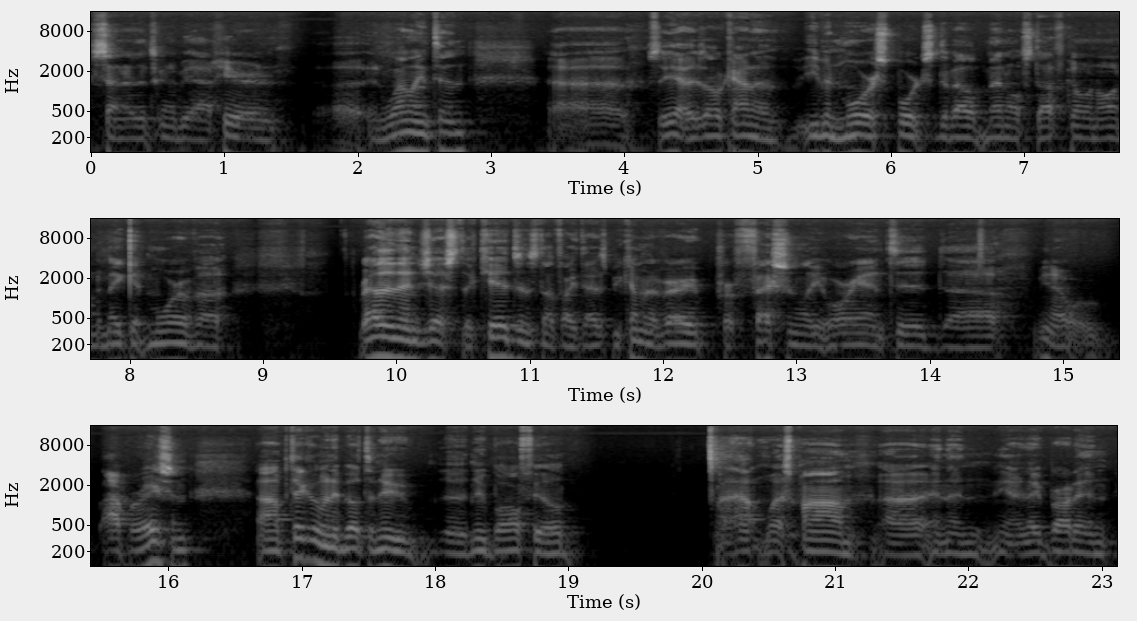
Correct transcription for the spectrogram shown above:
Center that's going to be out here in, uh, in Wellington. Uh, so yeah, there's all kind of even more sports developmental stuff going on to make it more of a rather than just the kids and stuff like that. It's becoming a very professionally oriented, uh, you know, operation. Uh, particularly when they built the new the new ball field uh, out in West Palm, uh, and then you know they brought in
